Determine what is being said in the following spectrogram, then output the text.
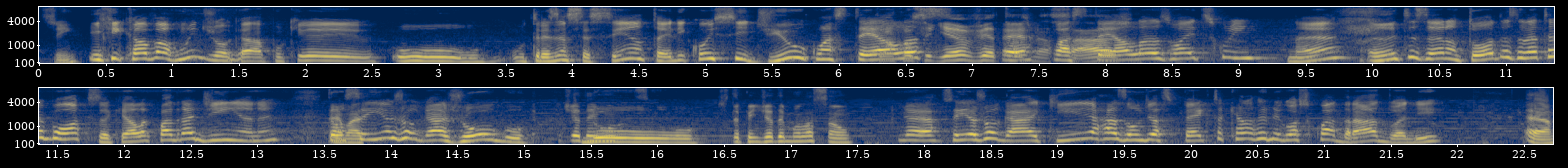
Sim. E ficava ruim de jogar, porque o, o 360 ele coincidiu com as não telas. conseguia ver É, tuas com as mensagens. telas widescreen, né? Antes eram todas letterbox, aquela quadradinha, né? Então É, mas- você ia jogar jogo Dependia da emulação. do. Isso dependia da emulação. É, você ia jogar aqui a razão de aspecto é aquele negócio quadrado ali. É,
